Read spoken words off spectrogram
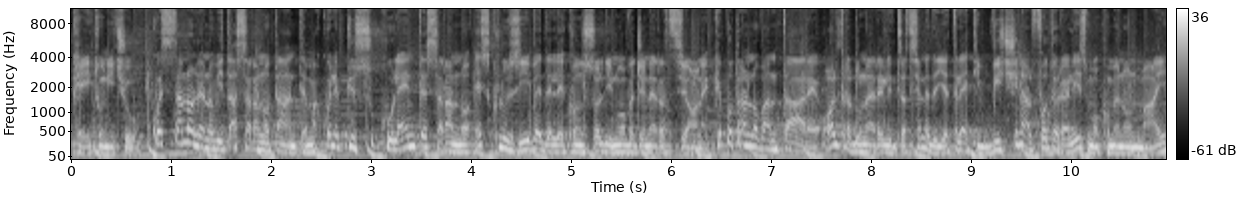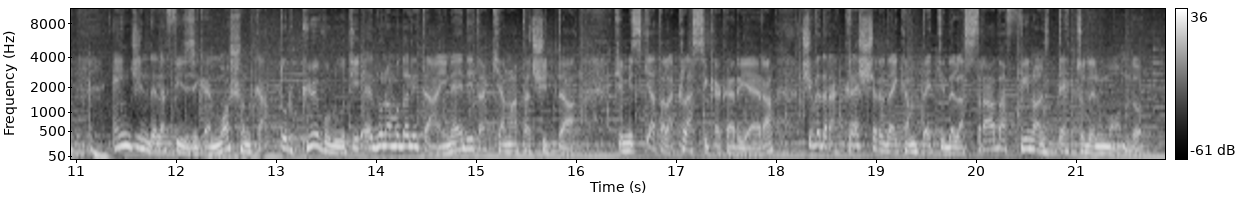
2K22. Quest'anno le novità saranno tante, ma quelle più succulente saranno esclusive delle console di nuova generazione, che potranno vantare, oltre ad una realizzazione degli atleti vicina al fotorealismo come non mai, engine della fisica e motion capture più evoluti ed una modalità inedita chiamata città, che mischiata alla classica carriera ci vedrà crescere dai campetti della strada fino al tetto del mondo.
